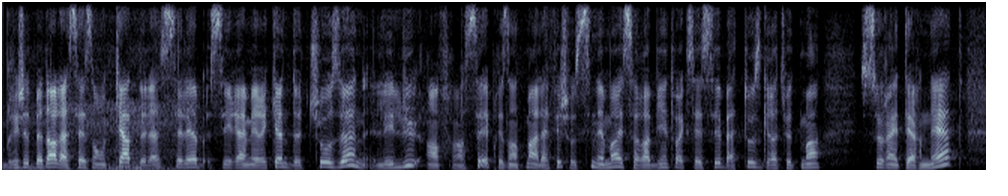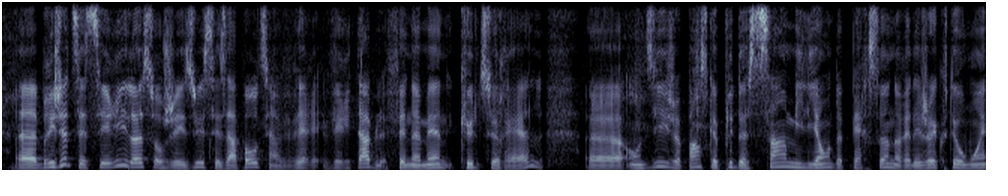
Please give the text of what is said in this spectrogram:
Brigitte Bédard, la saison 4 de la célèbre série américaine de Chosen, l'élu en français, est présentement à l'affiche au cinéma et sera bientôt accessible à tous gratuitement sur Internet. Euh, Brigitte, cette série là, sur Jésus et ses apôtres, c'est un vér- véritable phénomène culturel. Euh, on dit, je pense que plus de 100 millions de personnes auraient déjà écouté au moins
